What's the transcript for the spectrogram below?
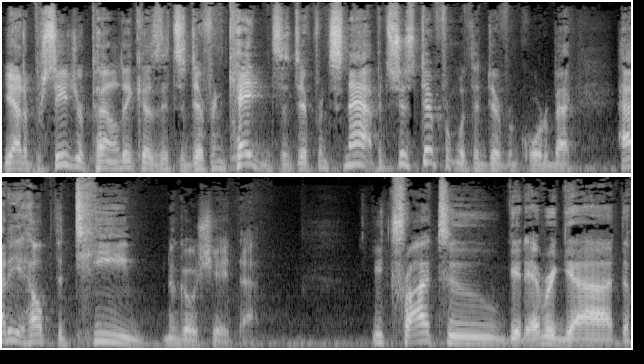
you had a procedure penalty because it's a different cadence, a different snap. It's just different with a different quarterback. How do you help the team negotiate that? You try to get every guy to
